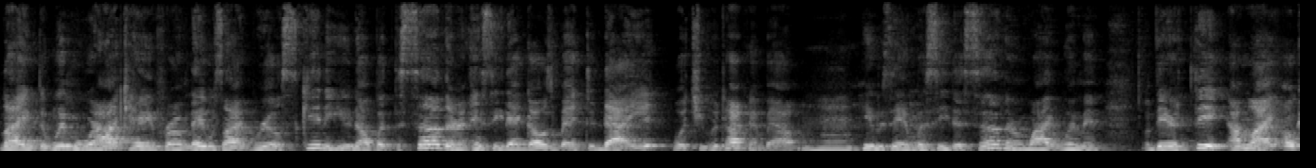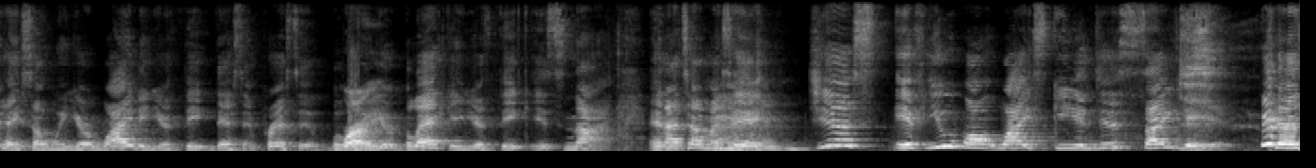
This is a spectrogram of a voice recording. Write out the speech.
like the women where I came from, they was like real skinny, you know, but the southern and see that goes back to diet, what you were talking about. He was saying, but see the southern white women, they're thick. I'm like, okay, so when you're white and you're thick, that's impressive, but Right. when you're black and you're thick, it's not. And I told him, I said, just if you want white skin, just say that." Because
